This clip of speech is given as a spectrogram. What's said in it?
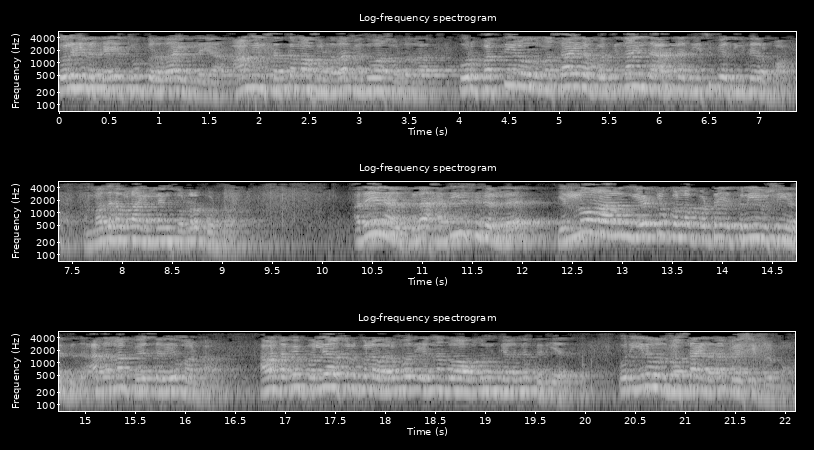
தொழுகையில கையை தூக்குறதா இல்லையா? ஆமீன் சத்தமாக சொல்றதா மெதுவாக சொல்றதா? ஒரு பத்து இருபது மசாயிலை பற்றி தான் இந்த அஹல் ஹதீஸ் பேசிக்கிட்டே இருப்பான். மதுகவெல்லாம் இல்லைன்னு சொல்ற கூட்டம். அதே நேரத்தில் ஹதீஸுகளில் எல்லோராலும் ஏற்றுக்கொள்ளப்பட்ட எத்தனையோ விஷயம் இருக்குது. அதெல்லாம் பேசவே மாட்டான். அவன்கிட்ட போய் பள்ளியாசலுக்குள்ள வரும்போது என்ன துவாகுதுன்னு கேளுங்க தெரியாது. ஒரு இருபது மசாயில தான் பேசிட்டு இருப்போம்.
